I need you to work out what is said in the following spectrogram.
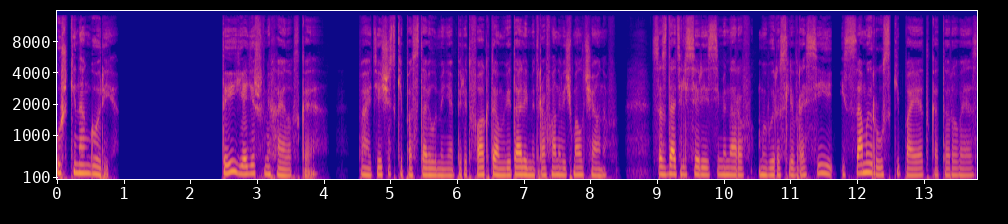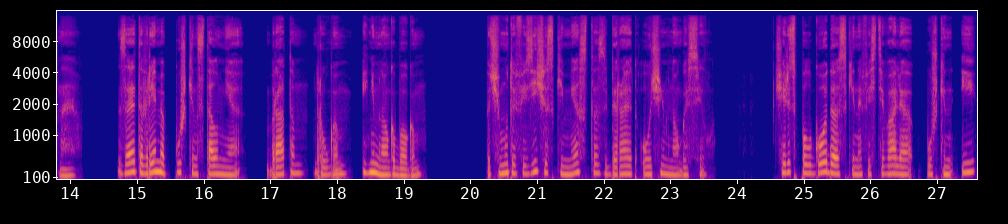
Пушкиногорье. «Ты едешь в Михайловское», — поотечески поставил меня перед фактом Виталий Митрофанович Молчанов, создатель серии семинаров «Мы выросли в России» и самый русский поэт, которого я знаю. За это время Пушкин стал мне братом, другом и немного богом. Почему-то физически место забирает очень много сил. Через полгода с кинофестиваля «Пушкин И»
